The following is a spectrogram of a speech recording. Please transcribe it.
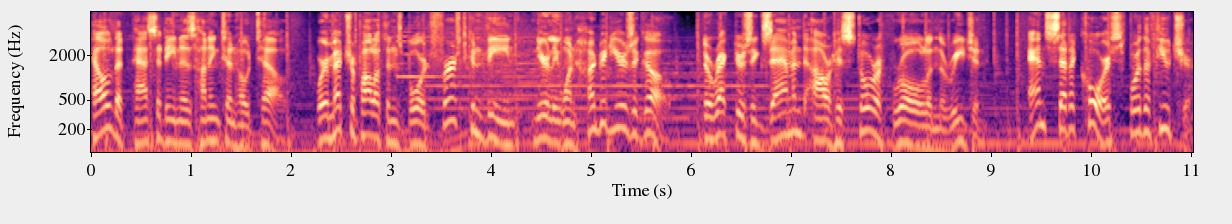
Held at Pasadena's Huntington Hotel, where Metropolitan's board first convened nearly 100 years ago, directors examined our historic role in the region and set a course for the future,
